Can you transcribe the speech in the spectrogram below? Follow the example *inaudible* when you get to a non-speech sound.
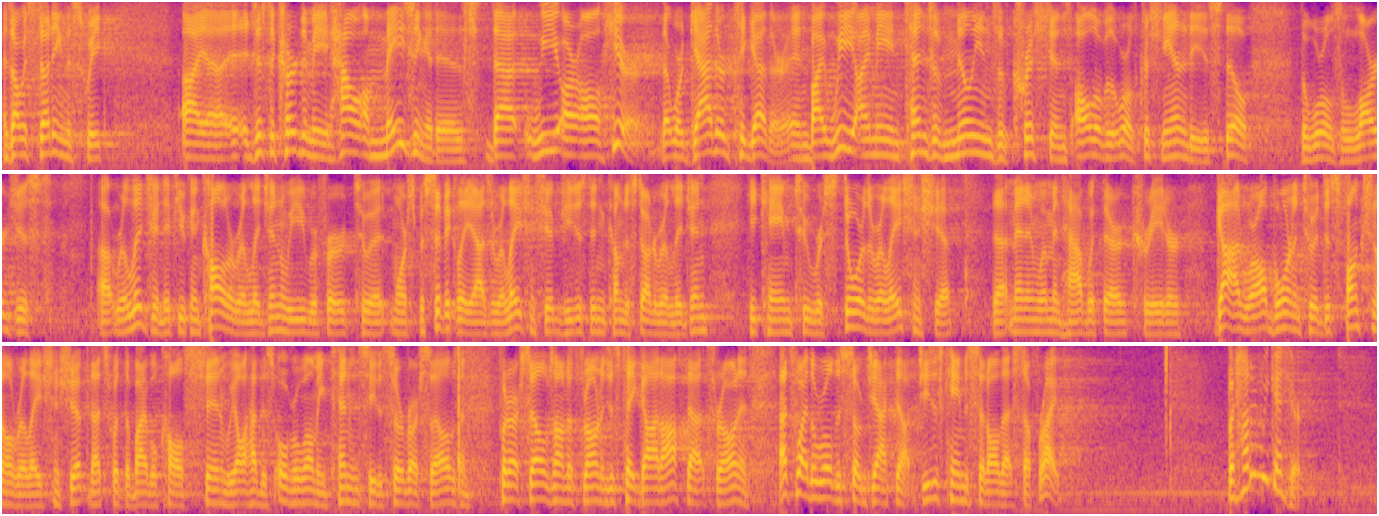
As I was studying this week, I, uh, it just occurred to me how amazing it is that we are all here, that we're gathered together. And by we, I mean tens of millions of Christians all over the world. Christianity is still the world's largest uh, religion, if you can call it a religion. We refer to it more specifically as a relationship. Jesus didn't come to start a religion, He came to restore the relationship that men and women have with their Creator God. We're all born into a dysfunctional relationship. That's what the Bible calls sin. We all have this overwhelming tendency to serve ourselves and put ourselves on the throne and just take God off that throne. And that's why the world is so jacked up. Jesus came to set all that stuff right. But how did we get here?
